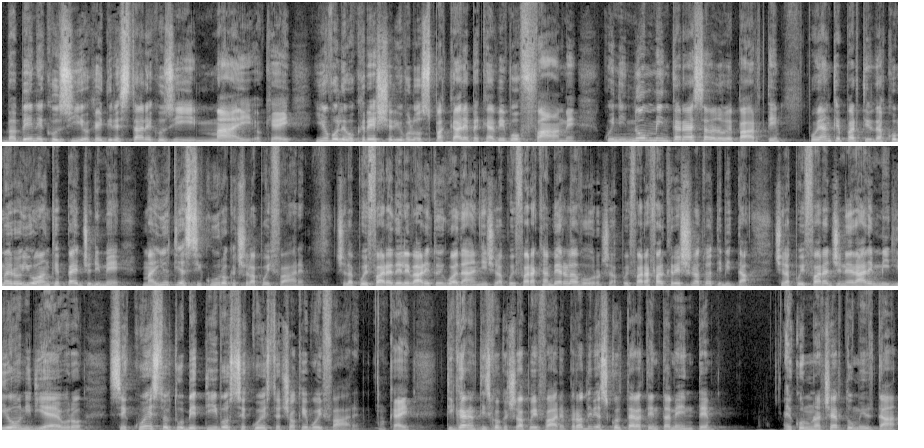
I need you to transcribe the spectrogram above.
va bene così, ok? Di restare così, mai, ok? Io volevo crescere, io volevo spaccare perché avevo fame. Quindi non mi interessa da dove parti, puoi anche partire da come ero io o anche peggio di me, ma io ti assicuro che ce la puoi fare. Ce la puoi fare ad elevare i tuoi guadagni, ce la puoi fare a cambiare lavoro, ce la puoi fare a far crescere la tua attività, ce la puoi fare a generare milioni di euro se questo è il tuo obiettivo, se questo è ciò che vuoi fare, ok? Ti garantisco che ce la puoi fare, però devi ascoltare attentamente e con una certa umiltà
